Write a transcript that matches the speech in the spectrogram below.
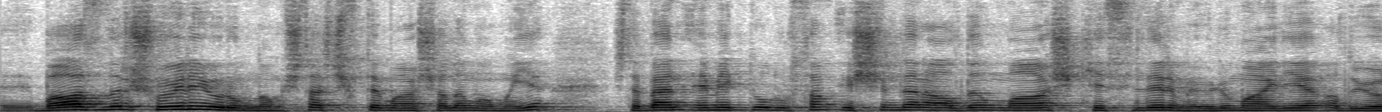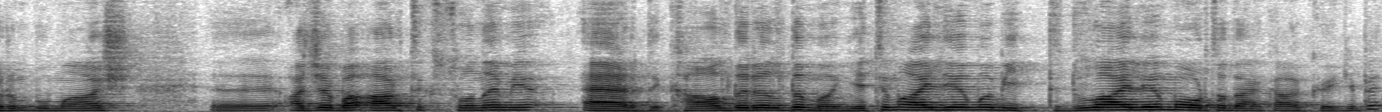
Ee, Bazıları şöyle yorumlamışlar çifte maaş alamamayı. İşte ben emekli olursam eşimden aldığım maaş kesilir mi? Ölüm aylığı alıyorum. Bu maaş e, acaba artık sona mı erdi? Kaldırıldı mı? Yetim aylığı mı bitti? Dul aylığı mı ortadan kalkıyor gibi.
